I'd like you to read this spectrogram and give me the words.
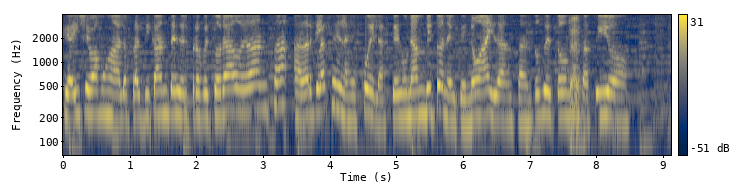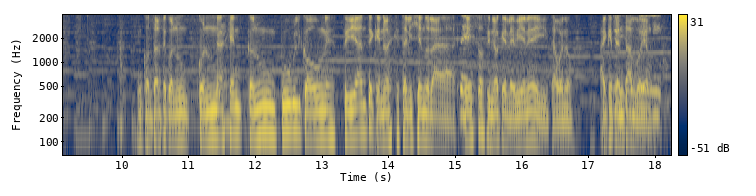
que ahí llevamos a los practicantes del profesorado de danza a dar clases en las escuelas, que es un ámbito en el que no hay danza, entonces todo un Claro. desafío. Encontrarte con un, con una Sí. gente, con un público o un estudiante que no es que está eligiendo la, Sí. eso, sino que le viene y está bueno. Hay que tentarlo, y, digamos.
